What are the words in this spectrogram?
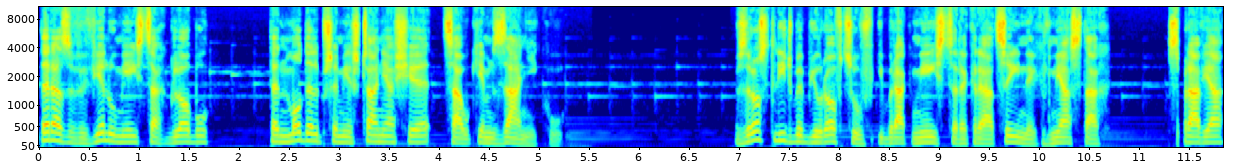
Teraz w wielu miejscach globu ten model przemieszczania się całkiem zanikł. Wzrost liczby biurowców i brak miejsc rekreacyjnych w miastach sprawia,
